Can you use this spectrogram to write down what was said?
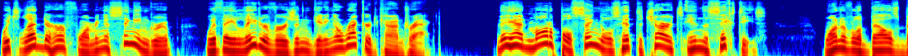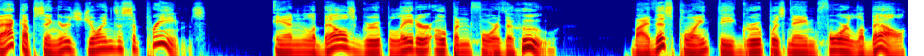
which led to her forming a singing group, with a later version getting a record contract. They had multiple singles hit the charts in the 60s. One of LaBelle's backup singers joined the Supremes, and LaBelle's group later opened for The Who. By this point, the group was named for LaBelle,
